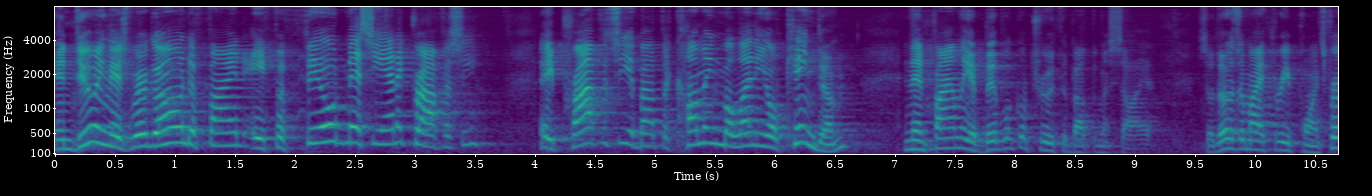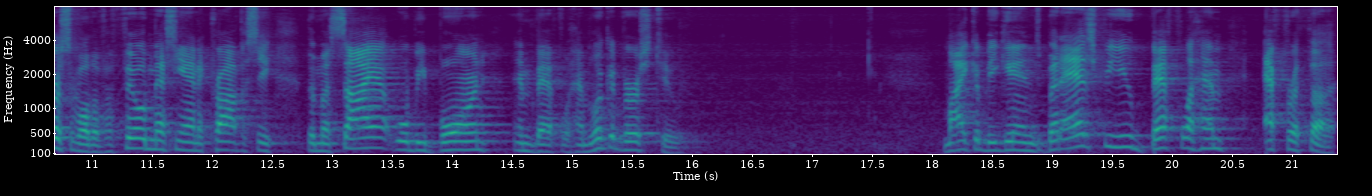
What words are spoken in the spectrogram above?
In doing this, we're going to find a fulfilled messianic prophecy, a prophecy about the coming millennial kingdom, and then finally a biblical truth about the Messiah. So, those are my three points. First of all, the fulfilled messianic prophecy the Messiah will be born in Bethlehem. Look at verse 2. Micah begins, But as for you, Bethlehem Ephrathah,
